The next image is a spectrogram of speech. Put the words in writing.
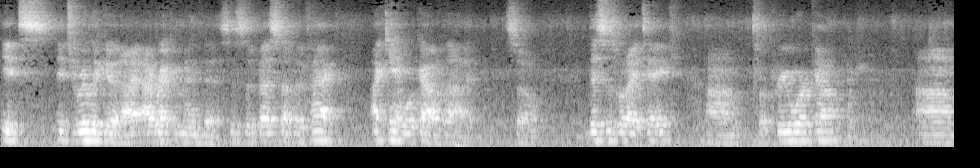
it's it's really good. I, I, recommend this. This is the best stuff. In fact, I can't work out without it. So this is what I take um, for pre-workout. Um,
